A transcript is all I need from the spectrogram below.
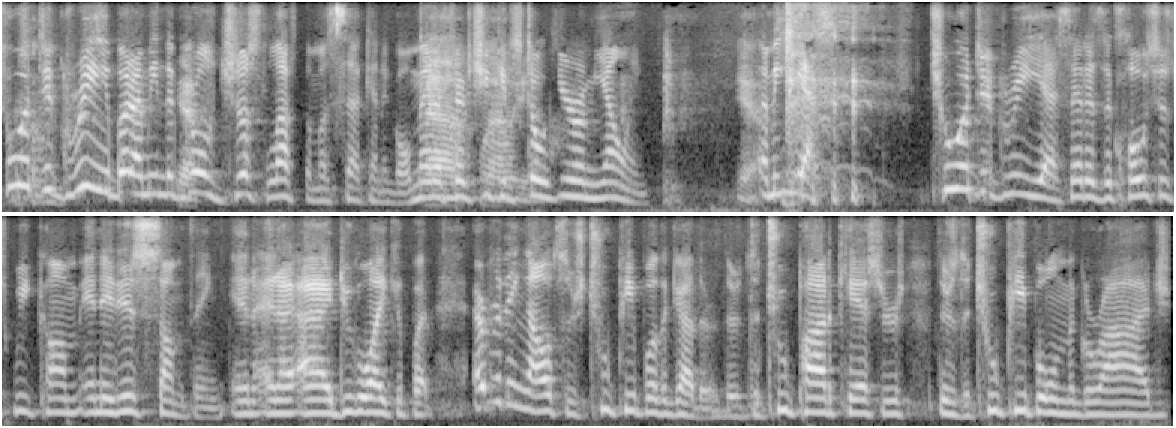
To a degree, but I mean, the Yeah. girl just left them a second ago. Matter of Ah, fact, she well, can yeah. still hear him yelling. Yeah. I mean, yes. to a degree, yes, that is the closest we come, and it is something, and and I, I do like it. But everything else, there's two people together. There's the two podcasters. There's the two people in the garage.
